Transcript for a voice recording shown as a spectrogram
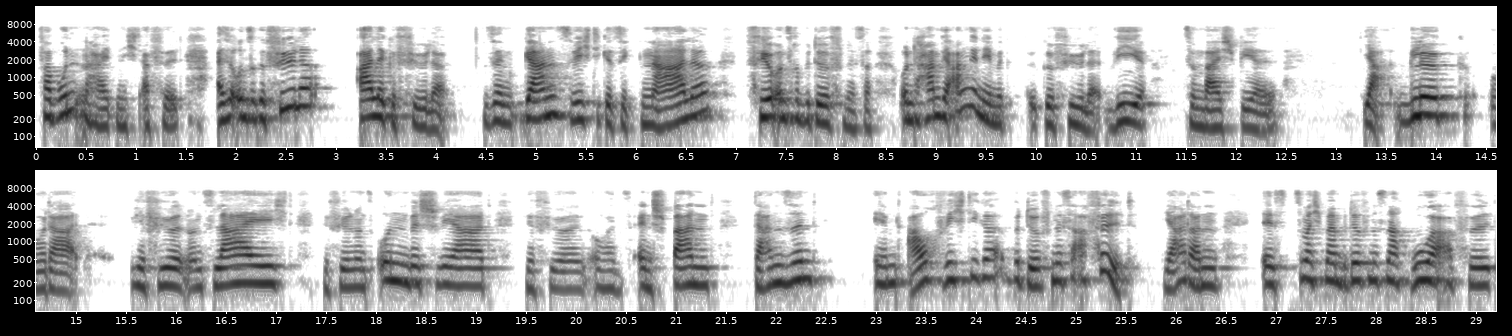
Verbundenheit nicht erfüllt. Also unsere Gefühle, alle Gefühle sind ganz wichtige Signale für unsere Bedürfnisse. Und haben wir angenehme Gefühle, wie zum Beispiel ja, Glück oder wir fühlen uns leicht, wir fühlen uns unbeschwert, wir fühlen uns entspannt, dann sind eben auch wichtige Bedürfnisse erfüllt. Ja, dann ist zum Beispiel mein Bedürfnis nach Ruhe erfüllt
